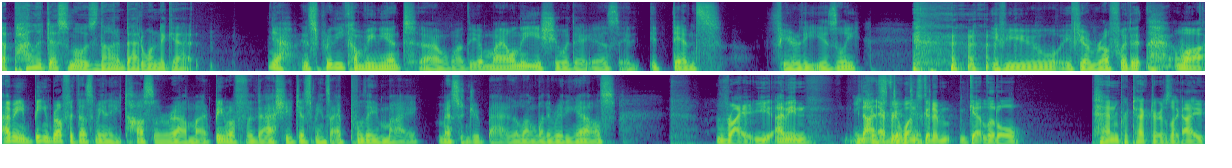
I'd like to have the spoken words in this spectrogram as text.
a pilot decimo is not a bad one to get yeah, it's pretty convenient. Uh, well, the, my only issue with it is it, it dents fairly easily. if you if you're rough with it, well, I mean, being rough it doesn't mean that you toss it around. Being rough with it actually just means I put it in my messenger bag along with everything else. right i mean It not everyone's dented. gonna get little pen protectors like i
